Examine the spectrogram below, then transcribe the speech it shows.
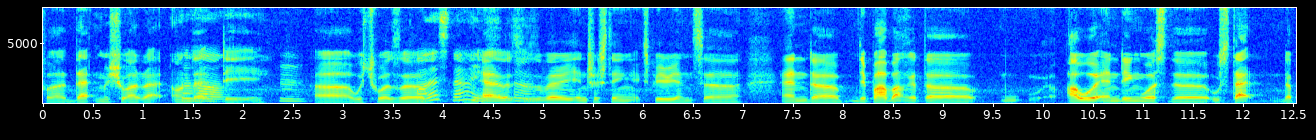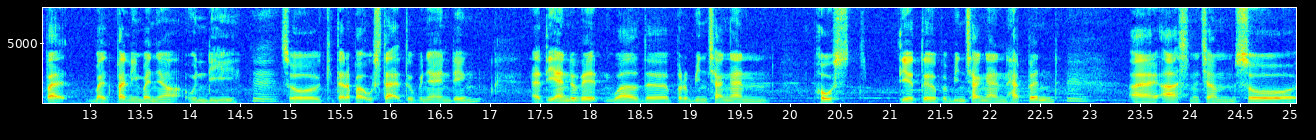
uh, that mesyuarat on Uh-huh. that day Hmm. uh, which was a Oh, that's nice. yeah it was, it Huh. was a very interesting experience uh, and uh, depa abang kata our ending was the ustaz dapat ba- paling banyak undi Hmm. so kita dapat ustaz tu punya ending at the end of it while the perbincangan post theatre perbincangan happened Hmm. I asked macam so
